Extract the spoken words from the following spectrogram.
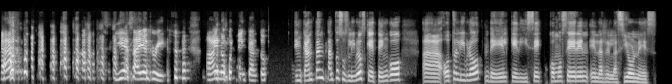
yes, I agree. Ay, no, pues me encantó. Me encantan tanto sus libros que tengo a otro libro de él que dice cómo ser en, en las relaciones.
